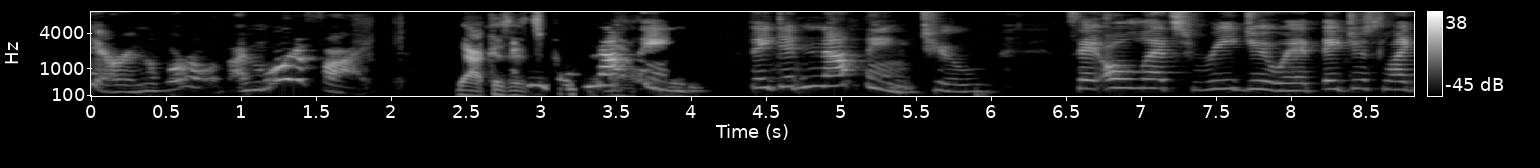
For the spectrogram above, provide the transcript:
there in the world. I'm mortified. yeah, because it's nothing. They did nothing to say, oh, let's redo it. They just like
